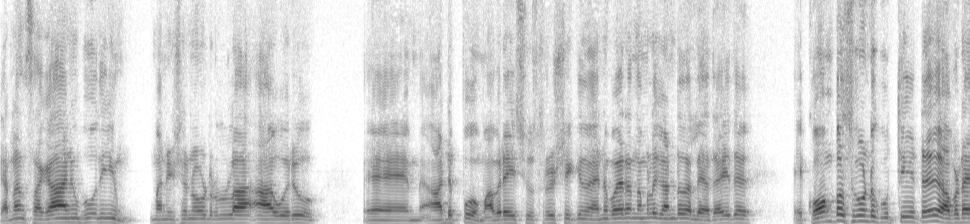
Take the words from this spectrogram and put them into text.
കാരണം സഹാനുഭൂതിയും മനുഷ്യനോടുള്ള ആ ഒരു അടുപ്പവും അവരെ ശുശ്രൂഷിക്കുന്ന അതിന് പകരം നമ്മൾ കണ്ടതല്ലേ അതായത് കോമ്പസ് കൊണ്ട് കുത്തിയിട്ട് അവിടെ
